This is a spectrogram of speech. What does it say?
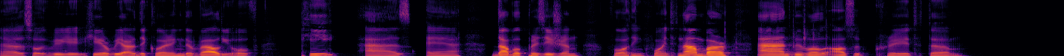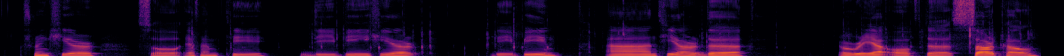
uh, so we here we are declaring the value of p as a double precision floating point number and we will also create the string here. So fmt db here db and here the area of the circle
